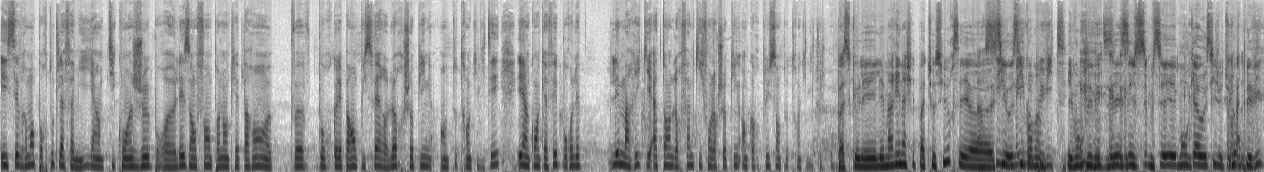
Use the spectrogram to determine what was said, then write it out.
Et c'est vraiment pour toute la famille. Il y a un petit coin jeu pour euh, les enfants pendant que les parents peuvent, pour que les parents puissent faire leur shopping en toute tranquillité. Et un coin café pour les les maris qui attendent leurs femmes qui font leur shopping encore plus en toute tranquillité. Parce que les, les maris n'achètent pas de chaussures, c'est euh, Ah, si, mais ils quand vont même. plus vite. Ils vont plus vite. C'est- mon cas aussi, je vais toujours plus vite.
